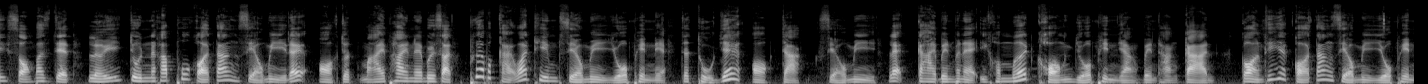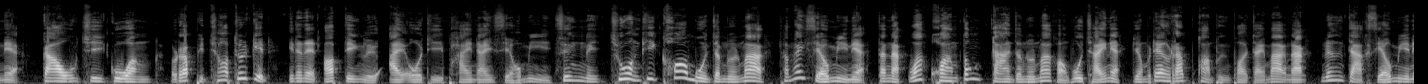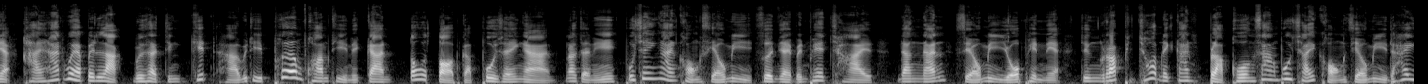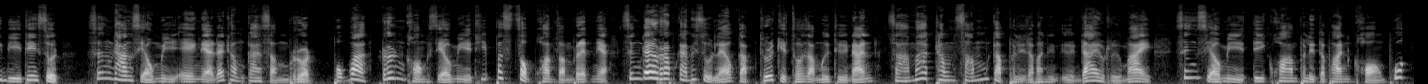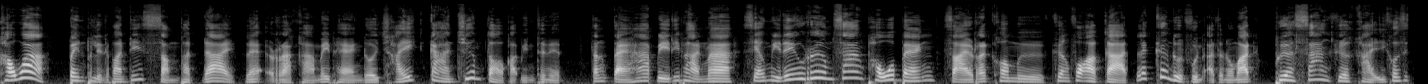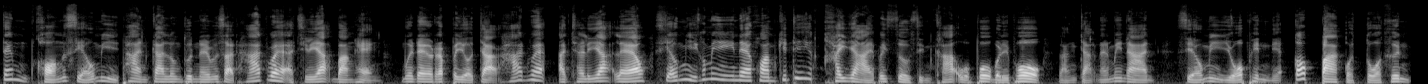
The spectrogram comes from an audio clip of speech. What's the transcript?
2017 เหลยจุนนะครับผู้ก่อตั้งเสี่ยวมี่ได้ออกจดหมายภายในบริษัท เพื่อประกาศว่าทีมเสี่ยวมี่ยัวพินเนี่ยจะถูกแยกออกจากเสี่ยวมี่และกลายเป็นแผนกอีคอมเมิร์ซของยัวพินอย่างเป็นทางการ ก่อนที่จะก่อตั้งเสี่ยวมี่ยัวพินเนี่ยเกาชีกวง รับผิดชอบธุรกิจ Internet of Things หรือ IoT ภายใน Xiaomi ซึ่งในช่วงที่ข้อมูลจำนวนมากทำให้ Xiaomi เนี่ยตระหนักว่าความต้องการจำนวนมากของผู้ใช้เนี่ยยังไม่ได้รับความพึงพอใจมากนัก เนื่องจาก Xiaomi เนี่ยขายฮาร์ดแวร์เป็นหลัก บริษัทจึงคิดหาวิธีเพิ่มความถี่ในการโต้ตอบกับผู้ใช้งาน นอกจากนี้ผู้ใช้งานของ Xiaomi ส่วนใหญ่เป็นเพศชาย ดังนั้น Xiaomi Youpin เนี่ยจึงรับผิดชอบในการปรับโครงสร้างผู้ใช้ของ Xiaomi ได้ดีที่สุด ซึ่งทาง Xiaomi เองเนี่ยได้ทำการสำรวจ พบว่ารุ่นของ Xiaomi ที่ประสบความสำเร็จเนี่ยซึ่งได้รับการพิสูจน์แล้วกับธุรกิจโทรศัพท์มือถือนั้น สามารถทำซ้ำกับผลิตภัณฑ์อื่น ๆ ได้หรือไม่ ซึ่ง Xiaomi ตีความผลิตภัณฑ์ของพวกเขาว่าเป็นผลิตภัณฑ์ที่สัมผัสได้ และราคาไม่แพงโดยใช้การเชื่อมต่อกับอินเทอร์เน็ต ตั้งแต่ 5 ปีที่ผ่านมา Xiaomi ได้เริ่มสร้าง power bank สายรัดข้อมือ เครื่องฟอกอากาศ และเครื่องดูดฝุ่นอัตโนมัติ เพื่อสร้างเครือข่าย ecosystem ของ Xiaomi ผ่านการลงทุนในบริษัทฮาร์ดแวร์อัจฉริยะบางแห่งเมื่อได้รับประโยชน์จากฮาร์ดแวร์อัจฉริยะแล้วเสี่ยวมี่ก็มีแนวความคิดที่ขยายไปสู่สินค้าอุปโภคบริโภค หลังจากนั้นไม่นานเสี่ยวมี่โยพินเนี่ยก็ปรากฏตัวขึ้น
